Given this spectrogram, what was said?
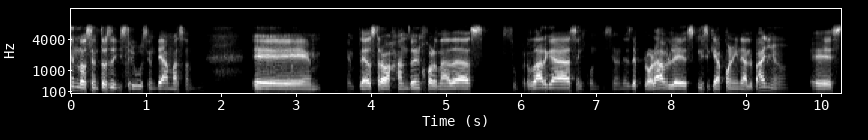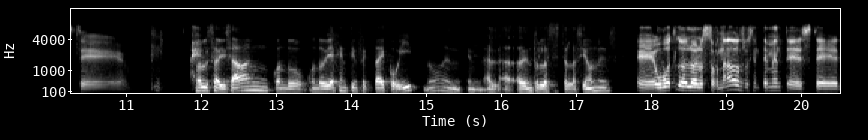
en los centros de distribución de Amazon. Eh, empleados trabajando en jornadas súper largas, en condiciones deplorables, ni siquiera ir al baño. Este, No les avisaban cuando, cuando había gente infectada de COVID, ¿no? En, en- al- adentro de las instalaciones. Eh, hubo lo, lo de los tornados recientemente, este,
